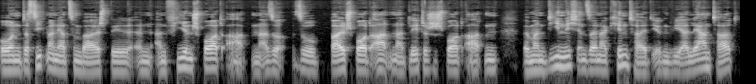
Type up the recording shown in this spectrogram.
Und das sieht man ja zum Beispiel in, an vielen Sportarten, also so Ballsportarten, athletische Sportarten, wenn man die nicht in seiner Kindheit irgendwie erlernt hat,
